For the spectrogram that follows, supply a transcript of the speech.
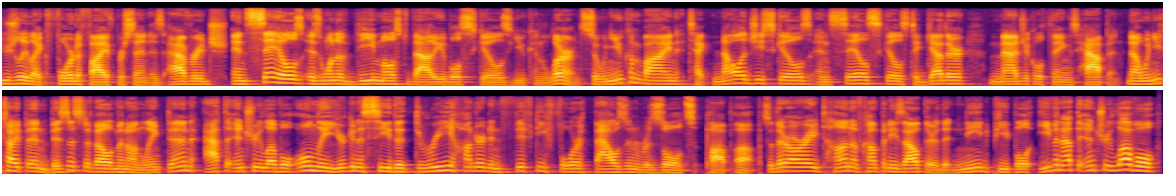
usually like four to 5% is average. And sales is one of the most valuable skills you can learn. So when you combine technology skills and sales skills together, magical things happen. Now, when you type in business development on LinkedIn, at the entry level only, you're gonna see that 354,000 results pop up. So there are are a ton of companies out there that need people, even at the entry level,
